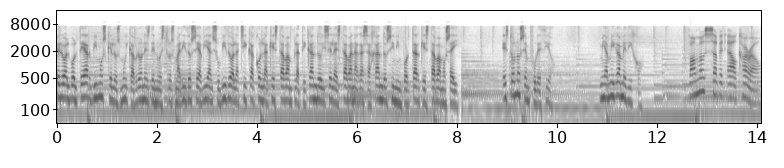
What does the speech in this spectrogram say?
Pero al voltear vimos que los muy cabrones de nuestros maridos se habían subido a la chica con la que estaban platicando y se la estaban agasajando sin importar que estábamos ahí. Esto nos enfureció. Mi amiga me dijo. Vamos subit al carro.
